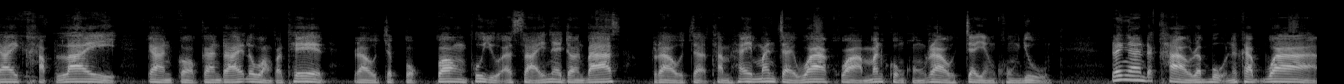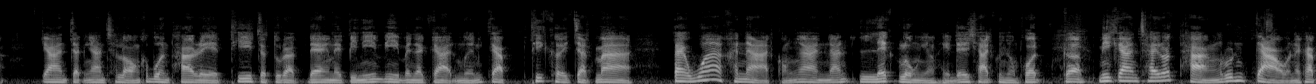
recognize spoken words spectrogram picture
ได้ขับไล่ การก่อการร้ายระหว่างประเทศ เราจะปกป้องผู้อยู่อาศัยในดอนบาส เราจะทำให้มั่นใจว่าความมั่นคงของเราจะยังคงอยู่ รายงานข่าวระบุนะครับว่าการจัดงานฉลองขบวนพาเหรดที่จตุรัสแดงในปีนี้มีบรรยากาศเหมือนกับที่เคยจัดมา แต่ว่าขนาดของงานนั้นเล็กลงอย่างเห็นได้ชัดคุณสมพศมีการใช้รถถังรุ่นเก่านะครับ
